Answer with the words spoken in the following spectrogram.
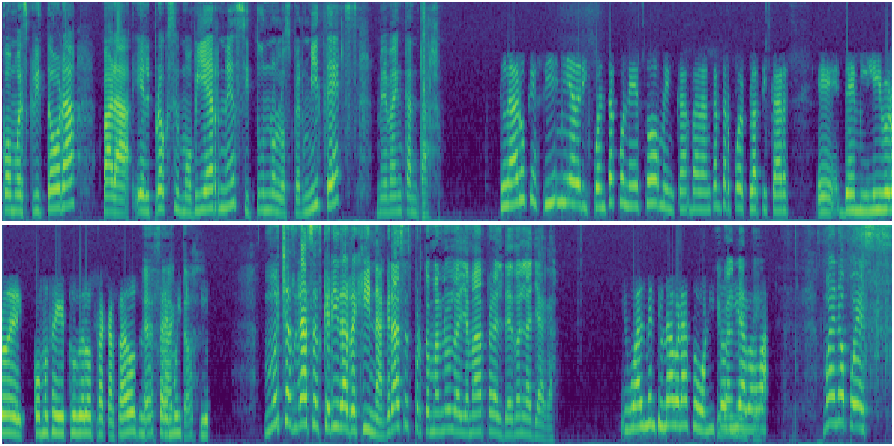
como escritora para el próximo viernes. Si tú nos los permites, me va a encantar. Claro que sí, mi Adri, cuenta con eso, me va a encantar poder platicar eh, de mi libro de cómo ser el club de los fracasados, estaré muy Muchas gracias, querida Regina, gracias por tomarnos la llamada para el dedo en la llaga. Igualmente, un abrazo, bonito día, baba. Bueno, pues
